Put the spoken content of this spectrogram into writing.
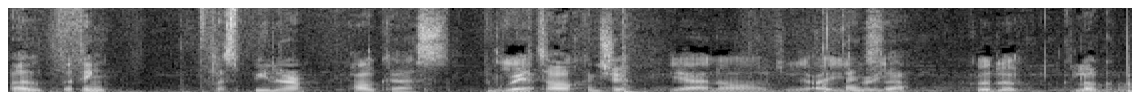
well, I think that's been our podcast. Been great talking to you. Yeah, no, I Thanks agree. For that. Good luck. Good luck.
